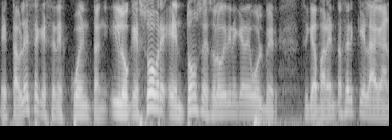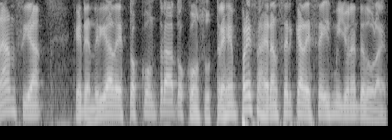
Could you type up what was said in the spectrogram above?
establece que se descuentan y lo que sobre, entonces eso es lo que tiene que devolver. Así que aparenta ser que la ganancia que tendría de estos contratos con sus tres empresas eran cerca de 6 millones de dólares.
